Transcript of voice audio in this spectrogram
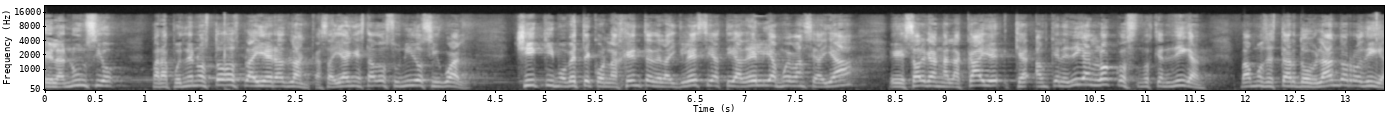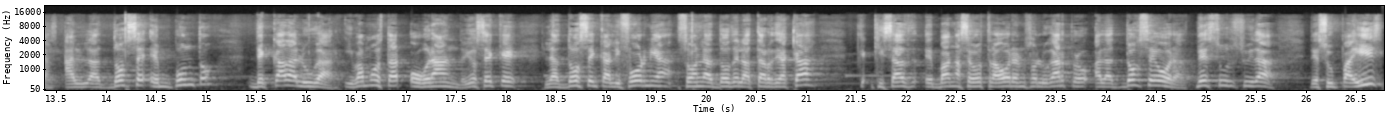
el anuncio para ponernos todos playeras blancas. Allá en Estados Unidos igual. Chiqui, movete con la gente de la iglesia. Tía Delia, muévanse allá. eh, salgan a la calle, que aunque le digan locos, los que le digan, vamos a estar doblando rodillas a las 12 en punto de cada lugar y vamos a estar orando. Yo sé que las 12 en California son las 2 de la tarde acá, quizás eh, van a ser otra hora en otro lugar, pero a las 12 horas de su ciudad, de su país,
